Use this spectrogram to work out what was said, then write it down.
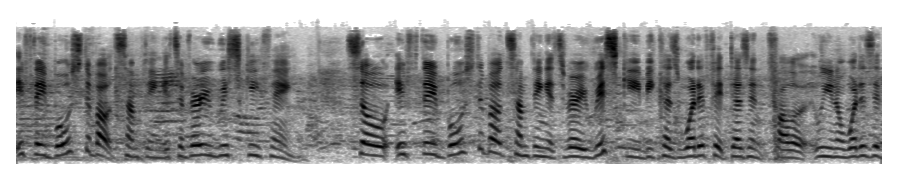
if they boast about something, it's a very risky thing. So if they boast about something, it's very risky because what if it doesn't follow? You know, what is it?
